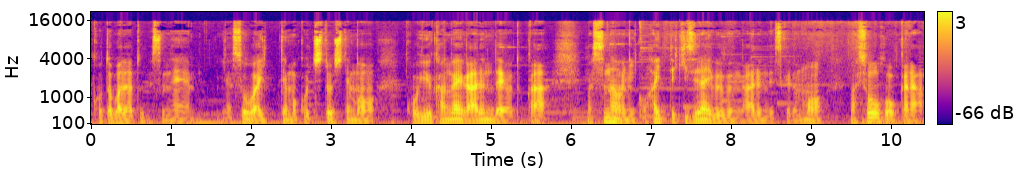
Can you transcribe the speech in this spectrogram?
言葉だとですねいやそうは言ってもこっちとしてもこういう考えがあるんだよとか、まあ、素直にこう入ってきづらい部分があるんですけども、まあ、双方から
